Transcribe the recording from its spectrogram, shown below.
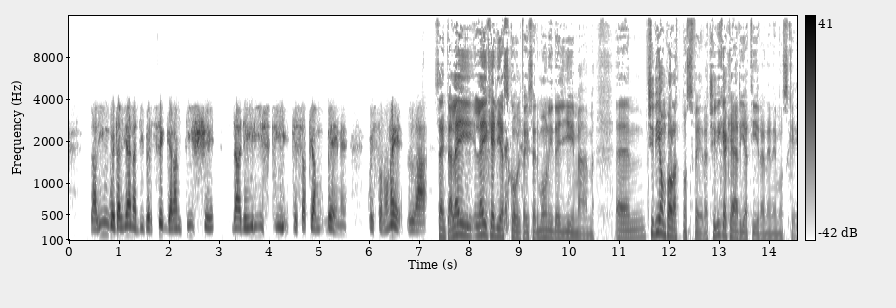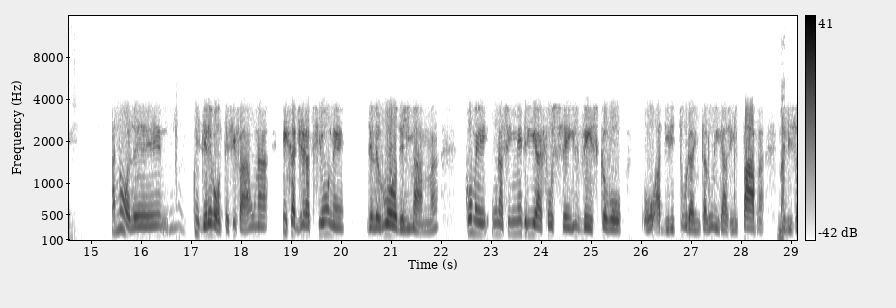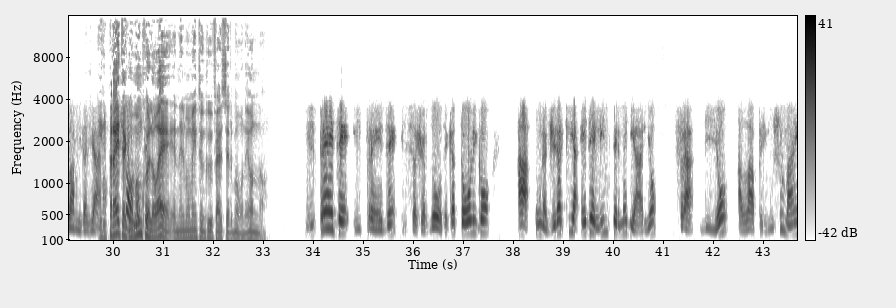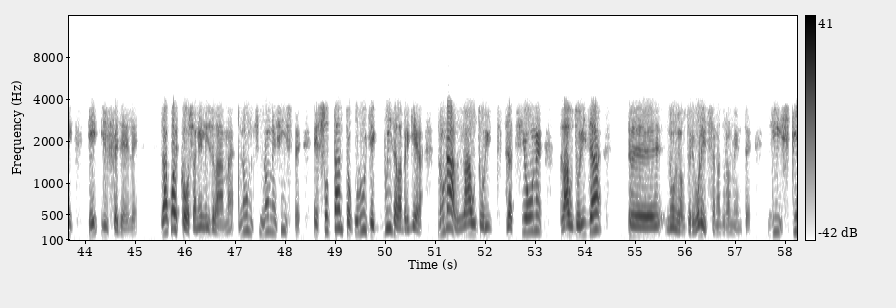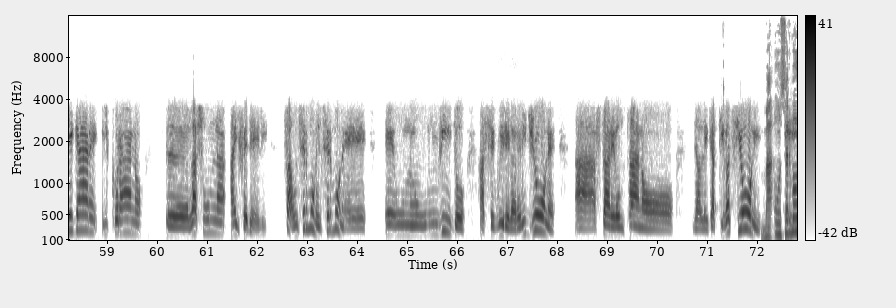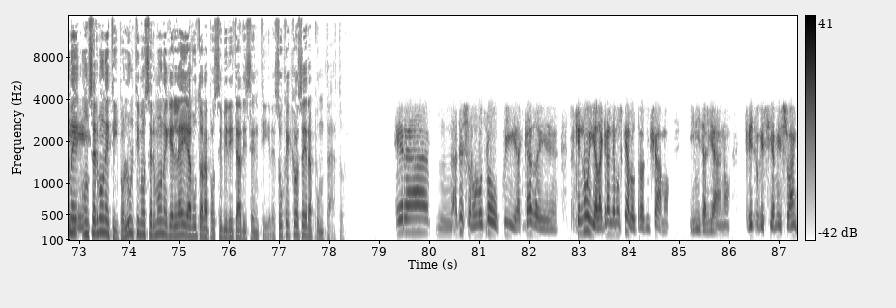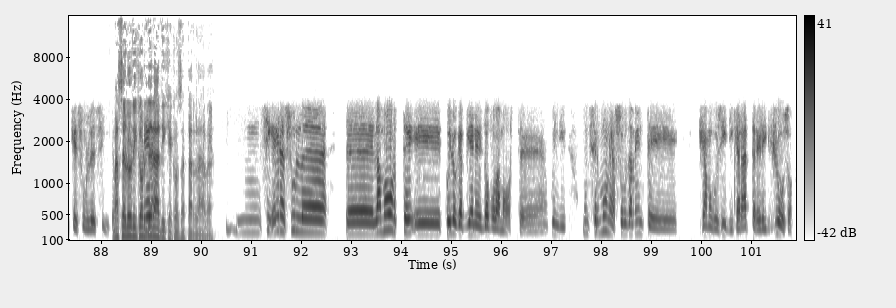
la lingua italiana di per sé garantisce da dei rischi che sappiamo bene questo non è la... Senta, lei, lei che li ascolta i sermoni degli imam, ehm, ci dia un po' l'atmosfera, ci dica che aria tira nelle moschee. Ma no, le... qui delle volte si fa una esagerazione del ruolo dell'imam come una simmetria fosse il vescovo o addirittura in taluni casi il papa Ma dell'Islam italiano. Il prete no, comunque lo è nel momento in cui fa il sermone, o no? Il prete, il prete, il sacerdote cattolico ha una gerarchia ed è l'intermediario fra Dio, Allah per i musulmani, e il fedele. La qualcosa nell'Islam non, non esiste, è soltanto colui che guida la preghiera, non ha l'autorizzazione, l'autorità, eh, non l'autorevolezza naturalmente, di spiegare il Corano, eh, la Sunna ai fedeli fa un sermone, il sermone è, è un, un, invito a seguire la religione, a stare lontano dalle cattivazioni. Ma un sermone, e... un sermone tipo, l'ultimo sermone che lei ha avuto la possibilità di sentire, su che cosa era puntato? Era, adesso non lo trovo qui a casa, eh, perché noi alla Grande Moschea lo traduciamo in italiano, credo che sia messo anche sul sito. Ma se lo ricorderà era... di che cosa parlava? Sì, era sulla eh, morte e quello che avviene dopo la morte, quindi un sermone assolutamente, diciamo così, di carattere religioso,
